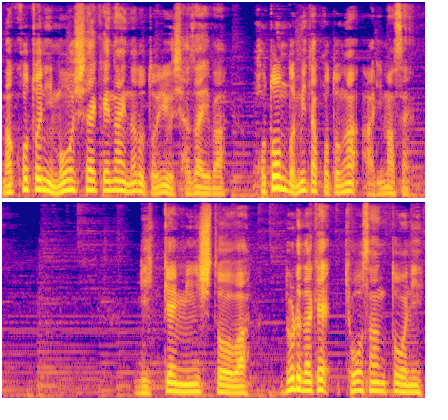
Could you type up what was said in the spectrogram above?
誠に申し訳ないなどという謝罪は、ほとんど見たことがありません。立憲民主党は、どれだけ共産党に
